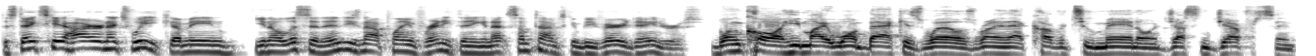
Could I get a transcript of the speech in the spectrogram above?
the stakes get higher next week. I mean, you know, listen, Indy's not playing for anything, and that sometimes can be very dangerous. One call he might want back as well is running that cover two man on Justin Jefferson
